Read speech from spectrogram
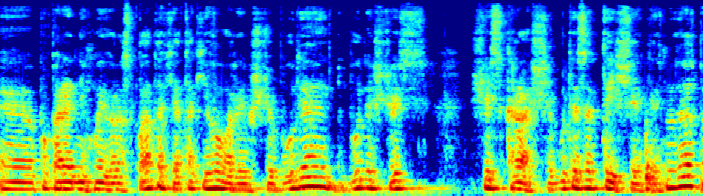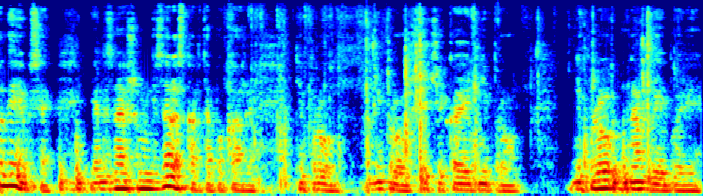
е, в попередніх моїх розкладах я так і говорив, що буде, буде щось, щось краще, буде затища якесь. Ну зараз подивимося. Я не знаю, що мені зараз карта покаже. Дніпро, Дніпро, що чекає Дніпро. Дніпро на виборі.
